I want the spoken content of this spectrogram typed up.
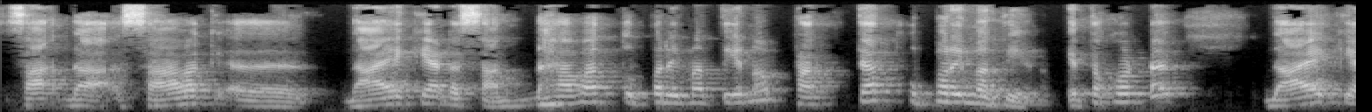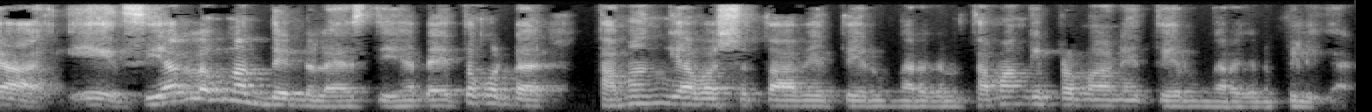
ශාවක දායකයාට සද්ධාවත් උපරිම තියෙනවා ප්‍රත්‍යත් උපරිම තියෙනවා. එතකොට දායකයා ඒ සියල්ල වුණත් දෙන්න ලෑස්ති. හැබැයි එතකොට තමන්ගේ අවශ්‍යතාවය තේරුම් අරගෙන තමන්ගේ ප්‍රමාණය තේරුම් අරගෙන පිළිගන්න.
